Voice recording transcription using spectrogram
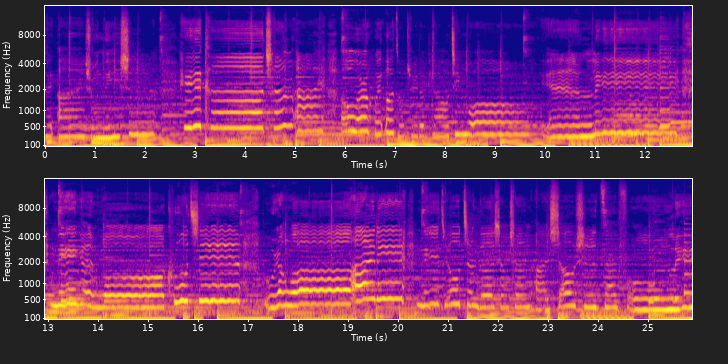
最爱说你是一颗尘埃，偶尔会恶作剧的飘进我眼里。宁愿我哭泣，不让我爱你，你就真的像尘埃，消失在风里。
